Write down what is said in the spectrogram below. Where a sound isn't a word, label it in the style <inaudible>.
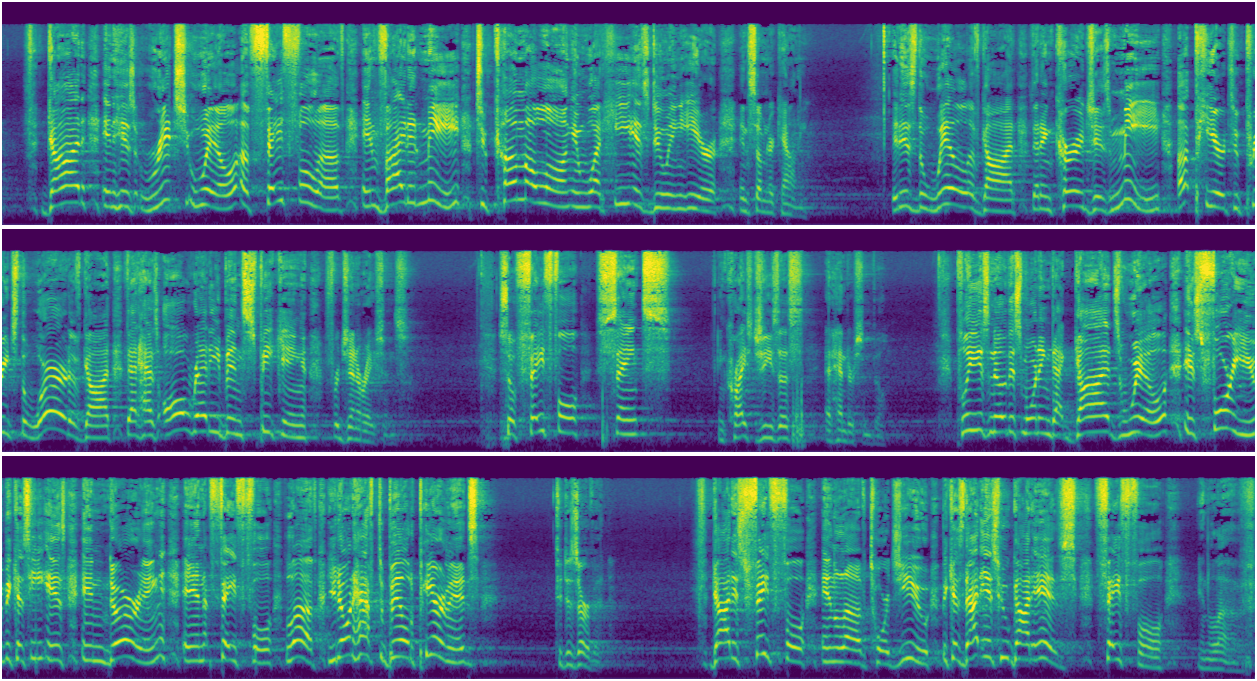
God, in his rich will of faithful love, invited me to come along in what he is doing here in Sumner County. It is the will of God that encourages me up here to preach the word of God that has already been speaking for generations. So, faithful saints in Christ Jesus at Hendersonville. Please know this morning that God's will is for you because He is enduring in faithful love. You don't have to build pyramids to deserve it. God is faithful in love towards you because that is who God is faithful in love.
